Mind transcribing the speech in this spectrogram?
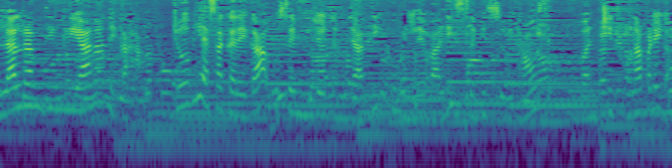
लालराम दिंगलियाना ने कहा जो भी ऐसा करेगा उसे मिजो जनजाति को मिलने वाली सभी सुविधाओं से वंचित होना पड़ेगा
